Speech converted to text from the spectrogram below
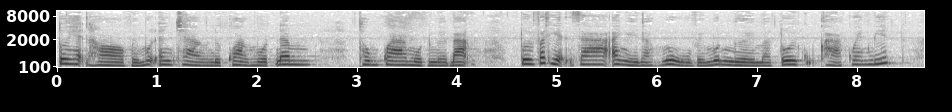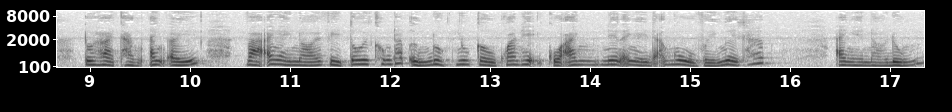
tôi hẹn hò với một anh chàng được khoảng một năm. Thông qua một người bạn, tôi phát hiện ra anh ấy đã ngủ với một người mà tôi cũng khá quen biết. Tôi hỏi thẳng anh ấy và anh ấy nói vì tôi không đáp ứng được nhu cầu quan hệ của anh nên anh ấy đã ngủ với người khác. Anh ấy nói đúng,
